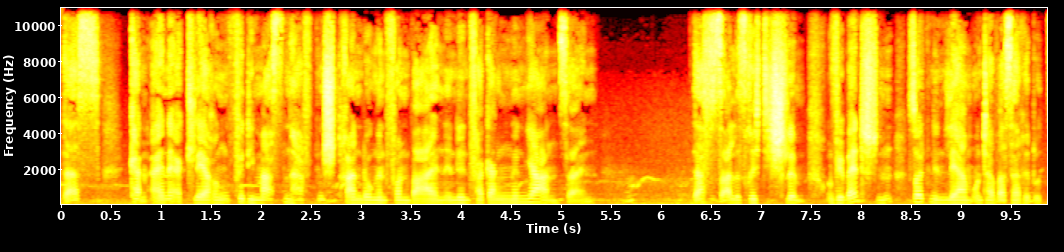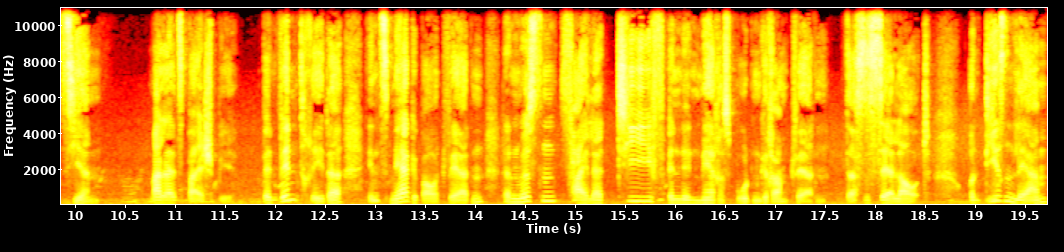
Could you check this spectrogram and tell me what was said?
Das kann eine Erklärung für die massenhaften Strandungen von Walen in den vergangenen Jahren sein. Das ist alles richtig schlimm und wir Menschen sollten den Lärm unter Wasser reduzieren. Mal als Beispiel. Wenn Windräder ins Meer gebaut werden, dann müssen Pfeiler tief in den Meeresboden gerammt werden. Das ist sehr laut. Und diesen Lärm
